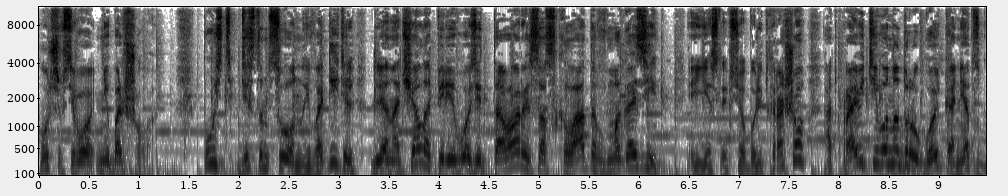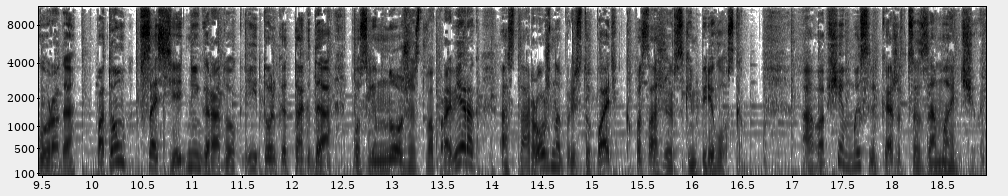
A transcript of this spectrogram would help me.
лучше всего небольшого. Пусть дистанционный водитель для начала перевозит товары со склада в магазин, и если все будет хорошо, отправить его на другой конец города, потом в соседний городок, и только тогда, после множества проверок, осторожно приступать к пассажирским перевозкам. А вообще мысль кажется заманчивой.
